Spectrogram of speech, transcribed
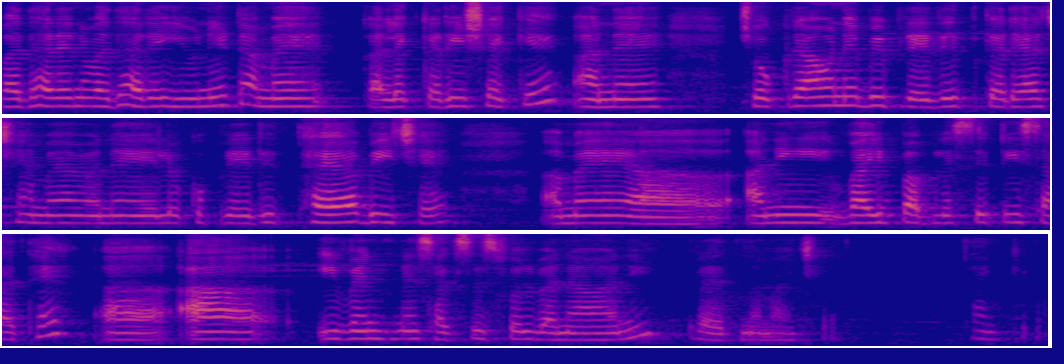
વધારે ને વધારે યુનિટ અમે કલેક્ટ કરી શકીએ અને છોકરાઓને બી પ્રેરિત કર્યા છે અમે અને એ લોકો પ્રેરિત થયા બી છે. અમે આની વાઇડ પબ્લિસિટી સાથે આ ઇવેન્ટને સક્સેસફુલ બનાવવાની પ્રયત્નમાં છે. થેન્ક યુ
